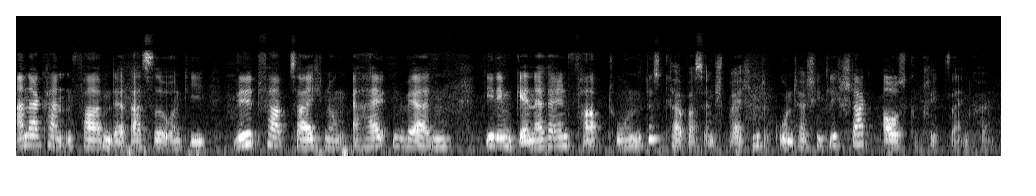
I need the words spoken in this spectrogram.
anerkannten Farben der Rasse und die Wildfarbzeichnungen erhalten werden, die dem generellen Farbton des Körpers entsprechend unterschiedlich stark ausgeprägt sein können.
